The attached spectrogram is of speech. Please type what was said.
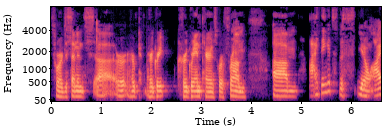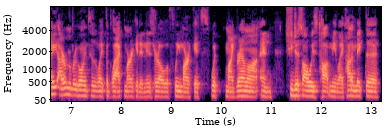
so her descendants uh her her, her great her grandparents were from. Um I think it's this, you know, I, I remember going to like the black market in Israel, the flea markets with my grandma, and she just always taught me like how to make the, it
